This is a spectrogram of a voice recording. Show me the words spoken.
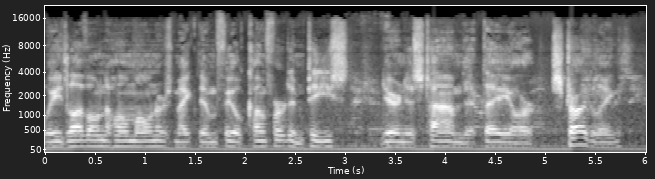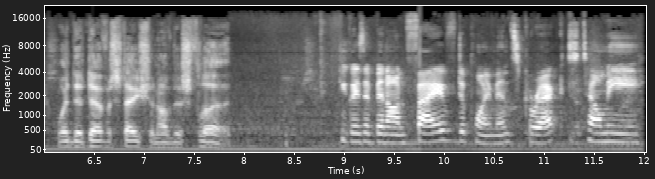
we love on the homeowners, make them feel comfort and peace during this time that they are struggling with the devastation of this flood. You guys have been on five deployments, correct? Tell me,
